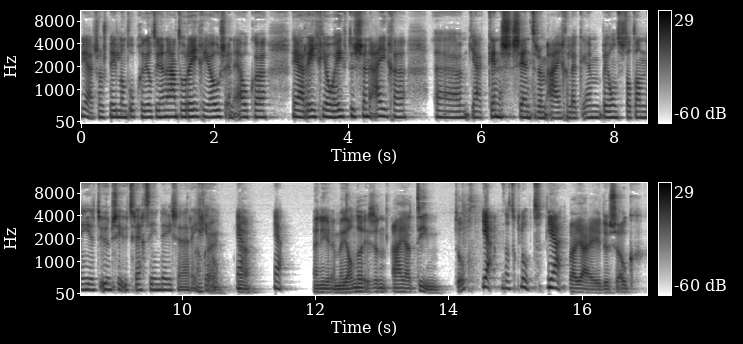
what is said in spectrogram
ja, zo is Nederland opgedeeld in een aantal regio's. En elke ja, regio heeft dus zijn eigen ehm, ja, kenniscentrum eigenlijk. En bij ons is dat dan hier het UMC Utrecht in deze regio. Ja. Ja. En hier in Meander is een AJA-team, toch? ja, dat klopt. Ja, Waar jij dus ook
